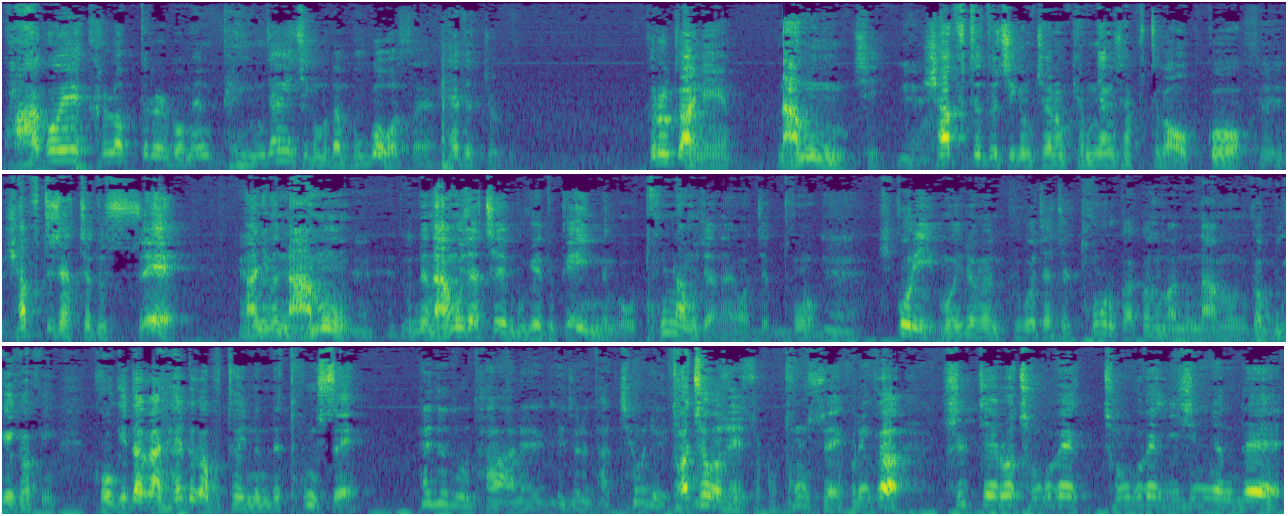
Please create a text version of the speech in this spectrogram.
과거의 클럽들을 보면 굉장히 지금보다 무거웠어요. 헤드 쪽이. 그럴 거 아니에요. 나무 뭉치. 예. 샤프트도 지금처럼 경량 샤프트가 없고 네. 샤프트 자체도 쇠. 아니면. 나무. 예, 헤드. 근데 나무 자체의 무게도 꽤 있는 거고 통나무잖아요. 어쨌든 통. 예. 히코리 뭐 이러면 그거 자체를 통으로 깎아서 만든 나무니까 무게가 굉장히- 거기다가 헤드가 붙어 있는데 통쇠. 헤드도 다 안에 예전에 다 채워져 있어요. 다 채워져 있었고 통쇠. 그러니까 실제로 1900, 1920년대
